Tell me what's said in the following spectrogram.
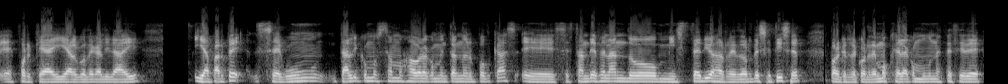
es, porque hay algo de calidad ahí. Y aparte, según tal y como estamos ahora comentando en el podcast, eh, se están desvelando misterios alrededor de ese teaser, porque recordemos que era como una especie de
